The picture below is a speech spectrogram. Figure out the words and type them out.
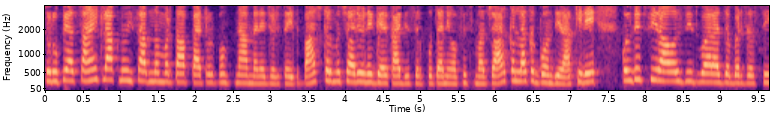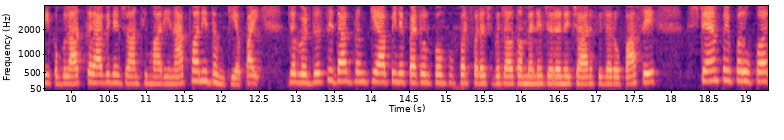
તો રૂપિયા સાહીઠ લાખનો હિસાબ ન મળતા પેટ્રોલ પંપના મેનેજર સહિત પાંચ કર્મચારીઓને ગેરકાયદેસર પોતાની ઓફિસમાં ચાર કલાક ગોંધી રાખીને કુલદીપસિંહ રાવલજી દ્વારા જબરજસ્તી કબૂલાત કરાવીને જાનથી મારી નાખવાની ધમકી અપાઈ. જબરજસ્તી દાગ ધમકી આપીને પેટ્રોલ પંપ ઉપર ફરજ બજાવતા મેનેજર અને ચાર ફિલરો પાસે સ્ટેમ્પ પેપર ઉપર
